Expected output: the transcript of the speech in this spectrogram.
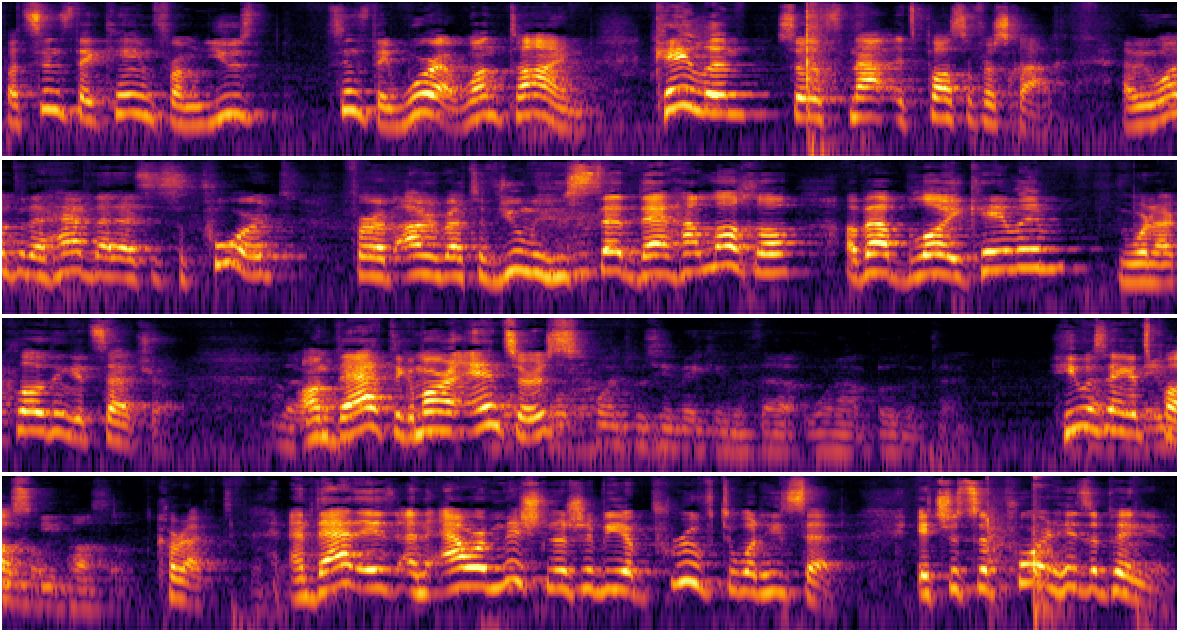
but since they came from used, since they were at one time kalim, so it's not, it's possible for schach. And we wanted to have that as a support for Rav Amir Batav Yumi, who said that halacha about bloy kalim, we're not clothing, etc. On that, the Gemara answers. What, point was he making with that out clothing thing? He was saying it's It puzzle. would be. Correct. And that is, and our Mishnah should be a proof to what he said. It should support his opinion.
